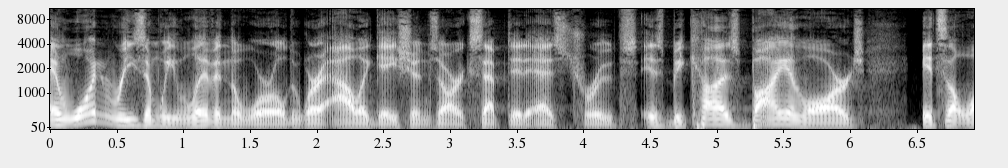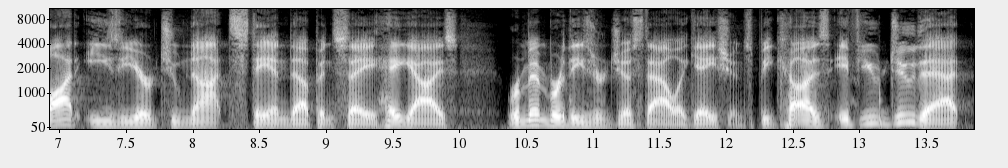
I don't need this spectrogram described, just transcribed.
And one reason we live in the world where allegations are accepted as truths is because, by and large, it's a lot easier to not stand up and say, hey guys, remember these are just allegations. Because if you do that,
